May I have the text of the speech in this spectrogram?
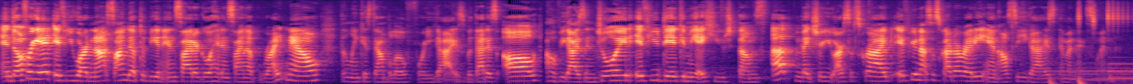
And don't forget if you are not signed up to be an insider go ahead and sign up right now. The link is down below for you guys. But that is all. I hope you guys enjoyed. If you did give me a huge thumbs up. Make sure you are subscribed if you're not subscribed already and i'll see you guys in my next one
